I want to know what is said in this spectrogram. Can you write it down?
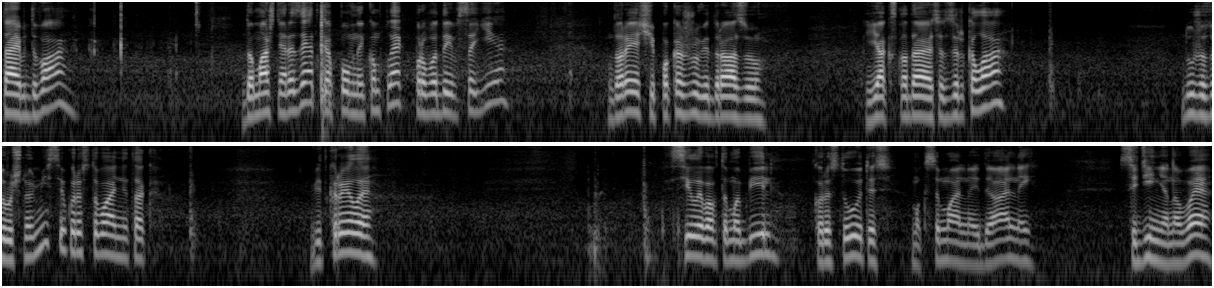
Type 2. Домашня розетка, повний комплект, проводи все є. До речі, покажу відразу, як складаються дзеркала. Дуже зручно в місці в користуванні так. Відкрили. Сіли в автомобіль, користуєтесь, максимально ідеальний. Сидіння нове.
